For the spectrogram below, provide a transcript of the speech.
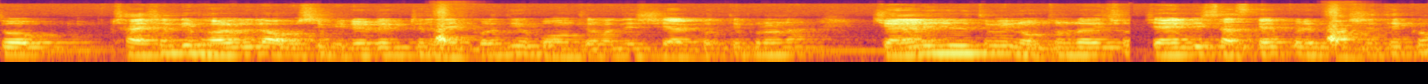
তো সাজেশনটি ভালো লাগলে অবশ্যই ভিডিওটি একটি লাইক করে দিও, বন্ধুদের মাঝে শেয়ার করতে পারো না। চ্যানেলে যদি তুমি নতুন রয়েছো চ্যানেলটি সাবস্ক্রাইব করে পাশে থেকো।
